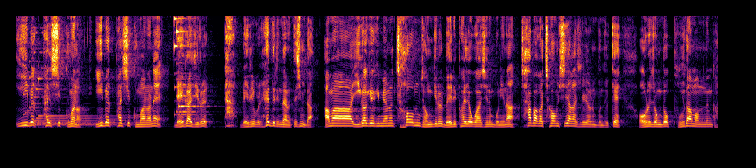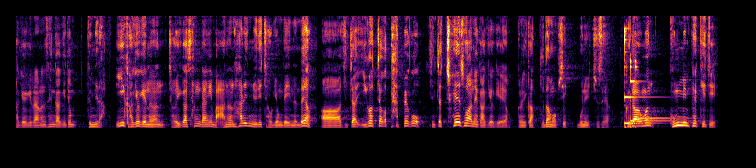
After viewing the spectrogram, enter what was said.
289만 원. 289만 원에 네 가지를 다 매립을 해드린다는 뜻입니다. 아마 이 가격이면 처음 전기를 매립하려고 하시는 분이나 차박을 처음 시작하시려는 분들께 어느 정도 부담 없는 가격이라는 생각이 좀 듭니다. 이 가격에는 저희가 상당히 많은 할인율이 적용돼 있는데요. 아, 진짜 이것저것 다 빼고 진짜 최소한의 가격이에요. 그러니까 부담 없이 문의 주세요. 그 다음은 국민 패키지.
